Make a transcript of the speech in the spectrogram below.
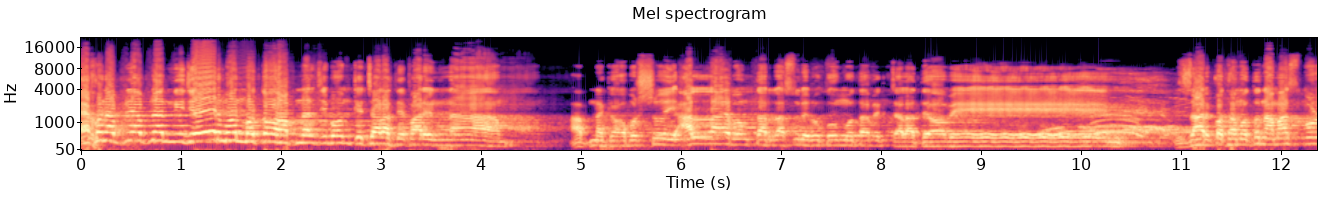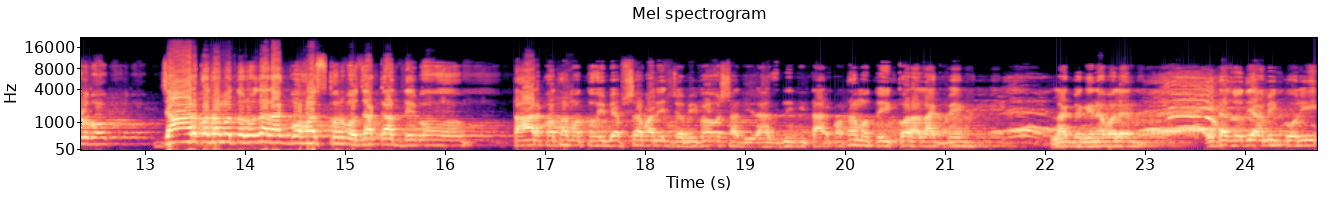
এখন আপনি আপনার নিজের মন মতো আপনার জীবনকে চালাতে পারেন না। আপনাকে অবশ্যই আল্লাহ এবং তার রাসূলের হুকুম মোতাবেক চালাতে হবে। যার কথা মতো নামাজ পড়ব, যার কথা মতো রোজা রাখব, হজ করব জাকাত দেব, তার কথা মতো ওই ব্যবসা, বাণিজ্য, বিবাহ, শাদী, রাজনীতি, তার কথা মতোই করা লাগবে। লাগবে কিনা বলেন? এটা যদি আমি করি,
